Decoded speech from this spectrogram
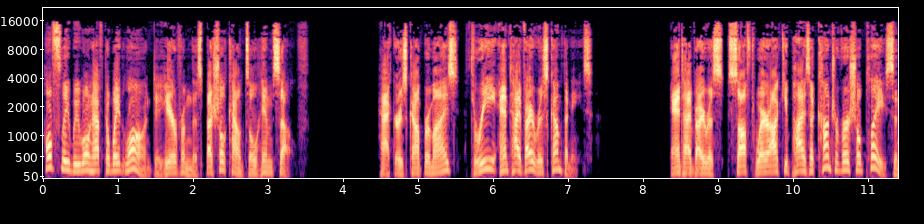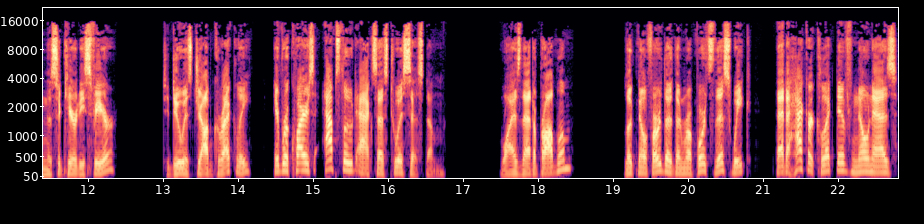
hopefully we won't have to wait long to hear from the special counsel himself. Hackers compromised three antivirus companies. Antivirus software occupies a controversial place in the security sphere. To do its job correctly, it requires absolute access to a system. Why is that a problem? Look no further than reports this week that a hacker collective known as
